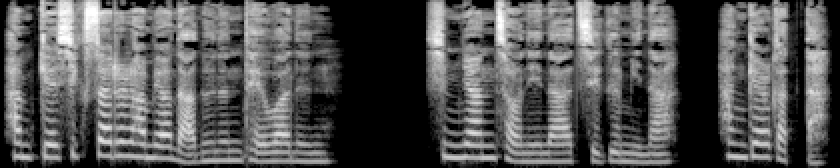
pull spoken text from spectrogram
함께 식사를 하며 나누는 대화는 10년 전이나 지금이나 한결같다.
